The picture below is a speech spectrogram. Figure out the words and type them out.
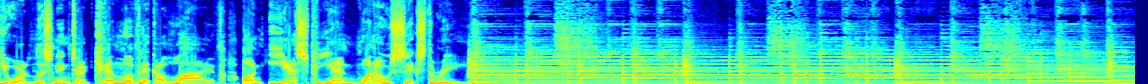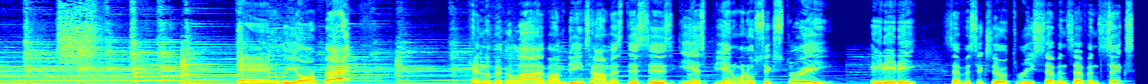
You are listening to Ken LaVicka live on ESPN 1063. And we are back. Ken LaVicka Live. I'm Din Thomas. This is ESPN 1063 888 760 3776.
